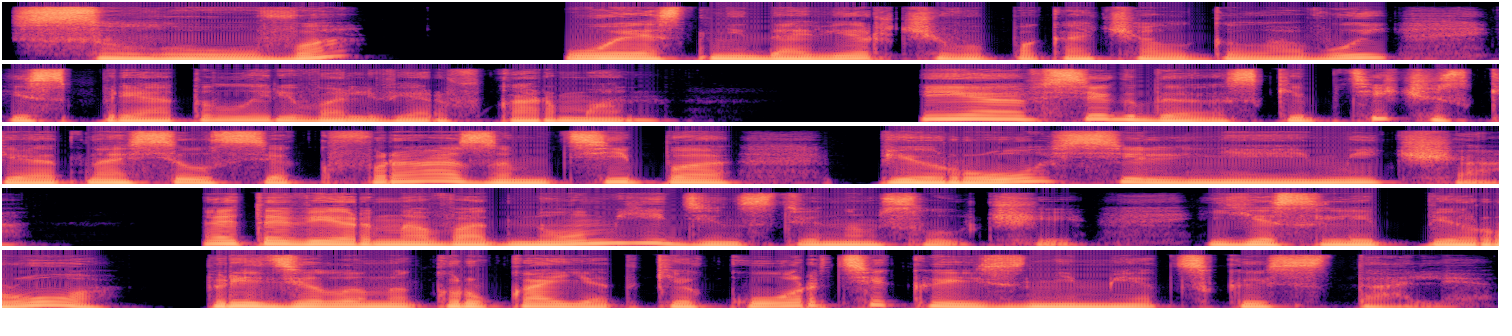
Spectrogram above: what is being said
«Слово?» Уэст недоверчиво покачал головой и спрятал револьвер в карман. Я всегда скептически относился к фразам типа «перо сильнее меча». Это верно в одном единственном случае, если перо приделано к рукоятке кортика из немецкой стали.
